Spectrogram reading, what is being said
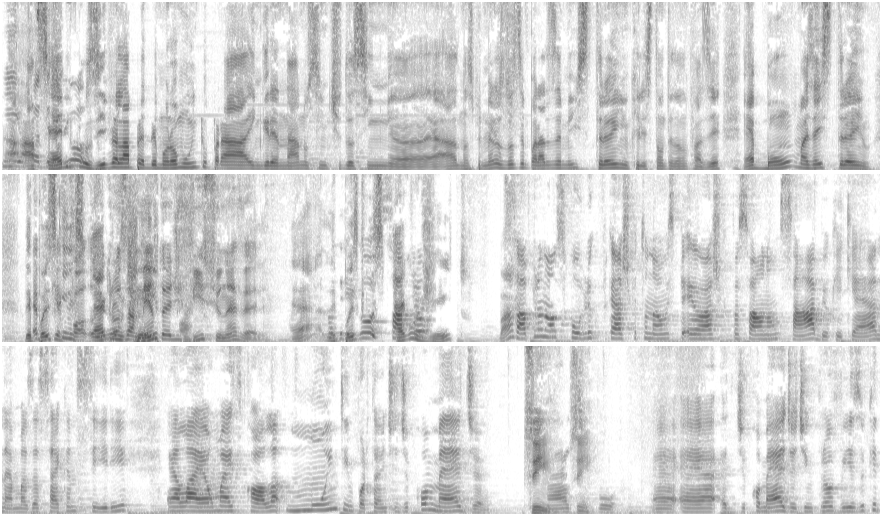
A, a Rodrigo... série, inclusive, ela demorou muito para engrenar no sentido assim. Uh, nas primeiras duas temporadas é meio estranho o que eles estão tentando fazer. É bom, mas é estranho. Depois é que eles pegam o jeito, é difícil, né, velho? É, Rodrigo, depois que eles pegam o jeito. Bah. Só para o nosso público, porque acho que tu não, eu acho que o pessoal não sabe o que, que é, né? Mas a Second City, ela é uma escola muito importante de comédia. Sim, né? sim. Tipo, é, é, de comédia, de improviso, que,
